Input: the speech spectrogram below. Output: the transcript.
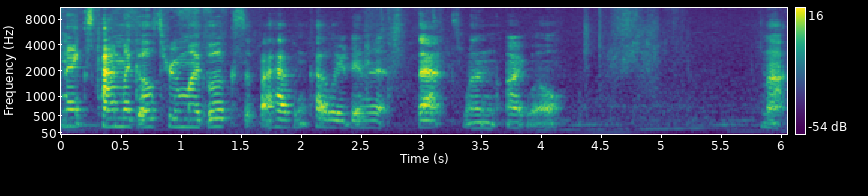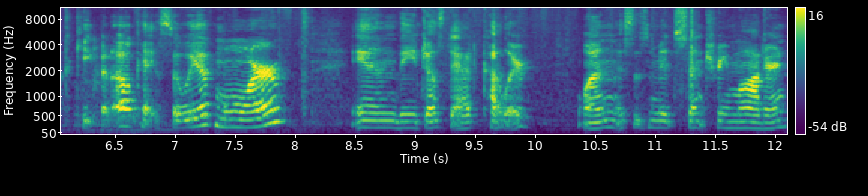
Next time I go through my books, if I haven't colored in it, that's when I will not keep it. Okay, so we have more in the Just Add Color one. This is Mid-Century Modern.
